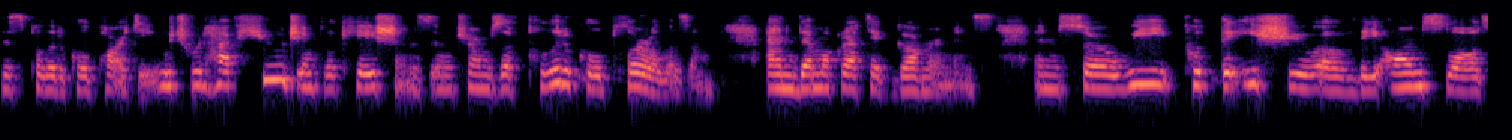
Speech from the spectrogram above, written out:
this political party, which would have huge implications in terms of political pluralism and democratic governance. And so we put the issue of the onslaught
